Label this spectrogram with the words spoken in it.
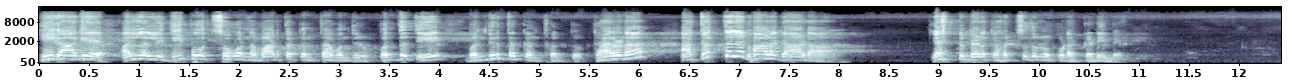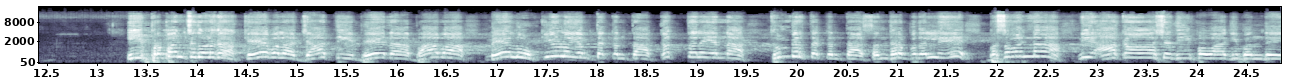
ಹೀಗಾಗಿ ಅಲ್ಲಲ್ಲಿ ದೀಪೋತ್ಸವವನ್ನು ಮಾಡ್ತಕ್ಕಂಥ ಒಂದು ಪದ್ಧತಿ ಬಂದಿರತಕ್ಕಂಥದ್ದು. ಕಾರಣ, ಆ ಕತ್ತಲೆ ಬಹಳ ಗಾಢ. ಎಷ್ಟು ಬೆಳಕು ಹಚ್ಚಿದ್ರು ಕೂಡ ಕಡಿಮೆ. ಈ ಪ್ರಪಂಚದೊಳಗ ಕೇವಲ ಜಾತಿ, ಭೇದ, ಭಾವ, ಮೇಲು, ಕೀಳು ಎಂಬತಕ್ಕಂತ ಕತ್ತಲೆಯನ್ನ ತುಂಬಿರ್ತಕ್ಕಂತ ಸಂದರ್ಭದಲ್ಲಿ ಬಸವಣ್ಣ, ನೀ ಆಕಾಶ ದೀಪವಾಗಿ ಬಂದೆ.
